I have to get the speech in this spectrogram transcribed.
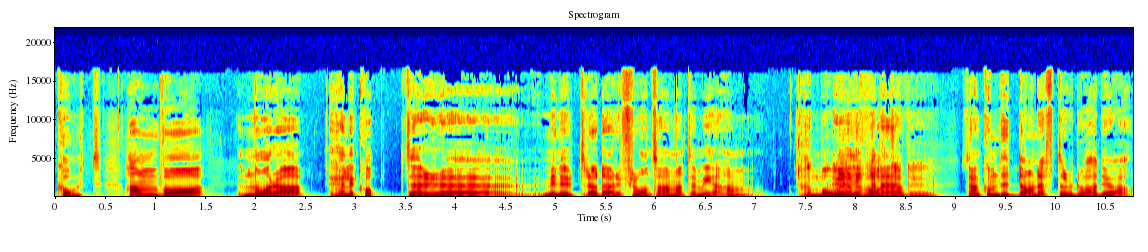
coolt. Han var några helikopterminuter därifrån, så han var inte med. Han, Han bor i Genève. Så han kom dit dagen efter och då, hade jag,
